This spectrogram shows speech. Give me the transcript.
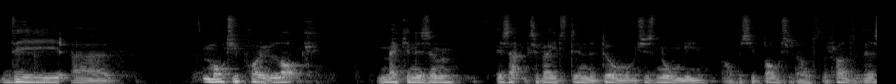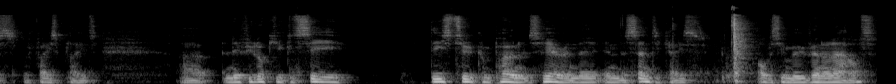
the uh, multi-point lock mechanism is activated in the door, which is normally obviously bolted onto the front of this, the faceplate. Uh, and if you look, you can see these two components here in the in the center case obviously move in and out,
